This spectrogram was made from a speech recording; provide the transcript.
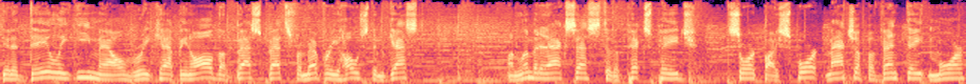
Get a daily email recapping all the best bets from every host and guest. Unlimited access to the picks page, sort by sport, matchup, event date, and more.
